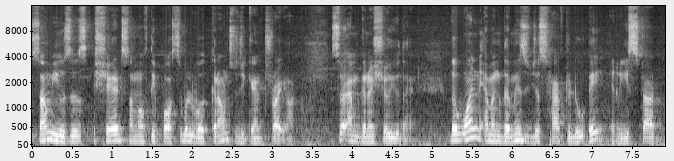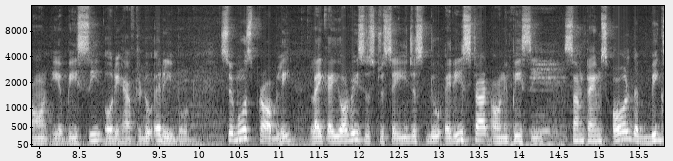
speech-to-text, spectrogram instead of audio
some users shared some of the possible workarounds which you can try on. So i'm gonna show you that. The one among them is you just have to do a restart on your pc or you have to do a reboot so most probably like i always used to say you just do a restart on a pc sometimes all the big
